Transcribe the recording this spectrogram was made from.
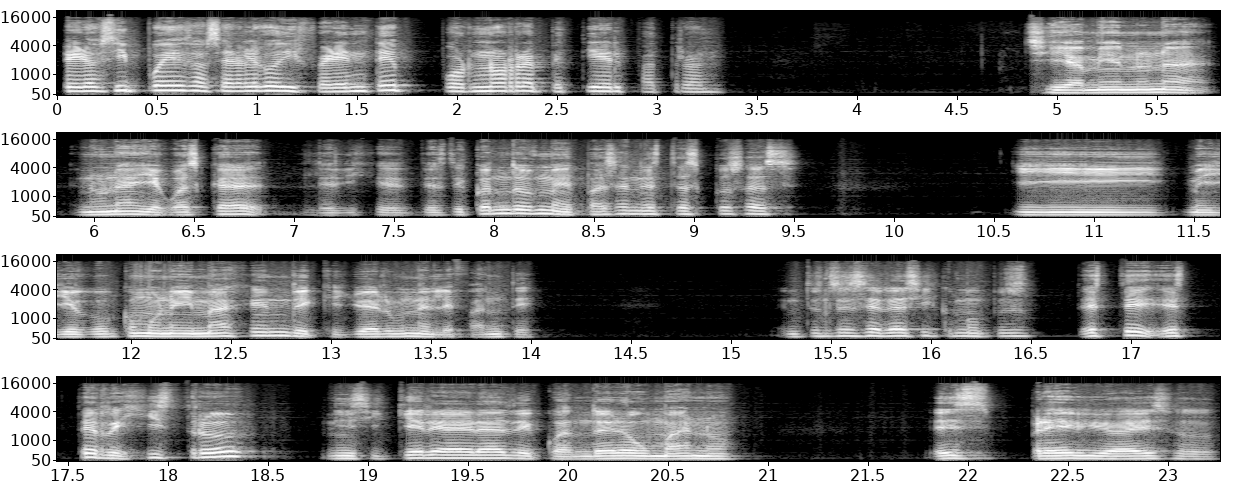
pero sí puedes hacer algo diferente por no repetir el patrón. Sí, a mí en una, en una ayahuasca le dije, ¿desde cuándo me pasan estas cosas? Y me llegó como una imagen de que yo era un elefante. Entonces era así como, pues, este, este registro ni siquiera era de cuando era humano. Es previo a eso.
